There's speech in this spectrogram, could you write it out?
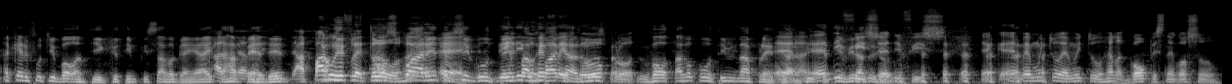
aquele futebol antigo que o time precisava ganhar e estava perdendo. Apaga o refletor. Aos 40 É, do segundo tempo, o apaga a refletor, luz, pronto. voltava com o time na frente. Era, cara. é o difícil, é difícil. É, que é- é muito, é muito golpe esse negócio.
